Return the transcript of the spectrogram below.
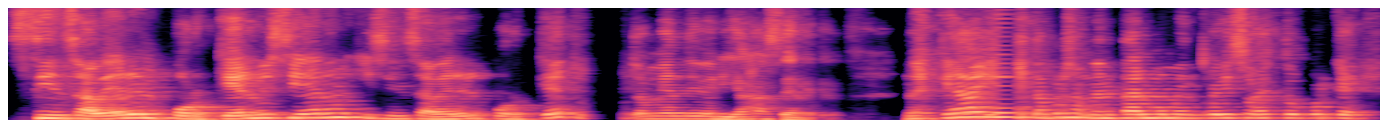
sin saber el por qué lo hicieron y sin saber el por qué tú también deberías hacerlo. No es que, ay, esta persona en tal momento hizo esto porque,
